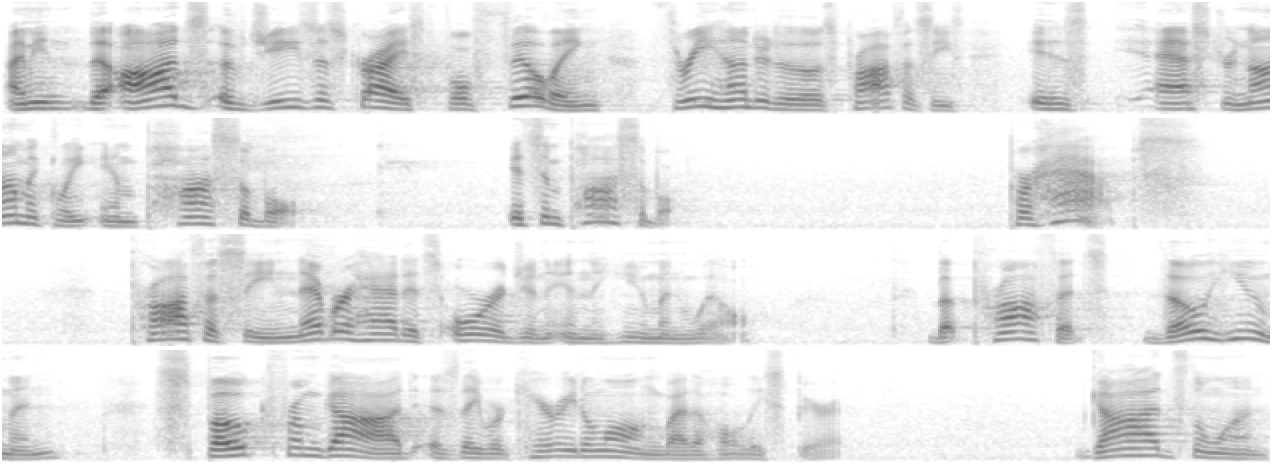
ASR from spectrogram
I mean, the odds of Jesus Christ fulfilling 300 of those prophecies is astronomically impossible. It's impossible. Perhaps prophecy never had its origin in the human will. But prophets, though human, spoke from God as they were carried along by the Holy Spirit. God's the one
